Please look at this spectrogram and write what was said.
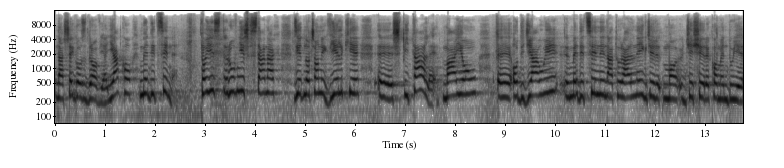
naszego zdrowia, jako medycynę. To jest również w Stanach Zjednoczonych wielkie e, szpitale mają e, oddziały medycyny naturalnej, gdzie, gdzie się rekomenduje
